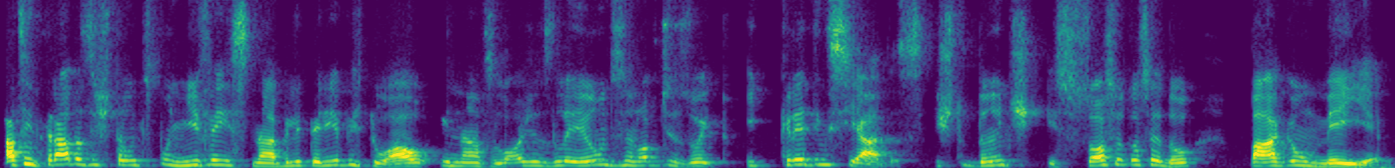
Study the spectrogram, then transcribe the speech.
As entradas estão disponíveis na bilheteria virtual e nas lojas Leão 1918 e credenciadas. Estudante e sócio-torcedor pagam meia.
